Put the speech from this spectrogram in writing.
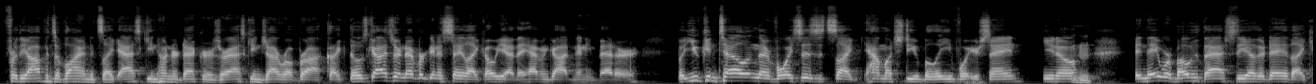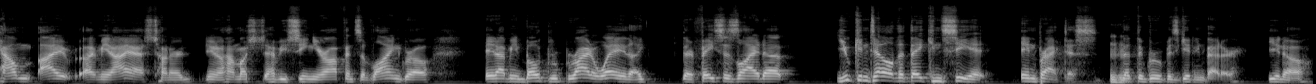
for the offensive line, it's like asking Hunter Dekkers or asking Jirehl Brock. Like those guys are never going to say like, "Oh yeah, they haven't gotten any better." But you can tell in their voices, it's like, "How much do you believe what you're saying?" You know. Mm-hmm. And they were both asked the other day, like, "How?" I, I mean, I asked Hunter, you know, how much have you seen your offensive line grow? And I mean, both right away, like their faces light up. You can tell that they can see it in practice mm-hmm. that the group is getting better. You know.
